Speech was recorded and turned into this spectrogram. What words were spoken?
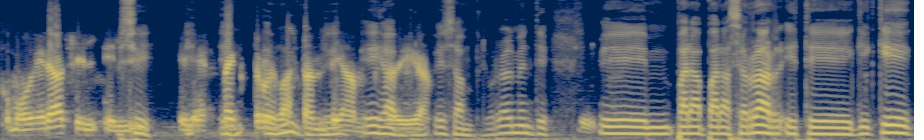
como verás, el, el, espectro es, bastante amplio, es amplio, es amplio, realmente. Eh, para, para cerrar, este, ¿qué,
